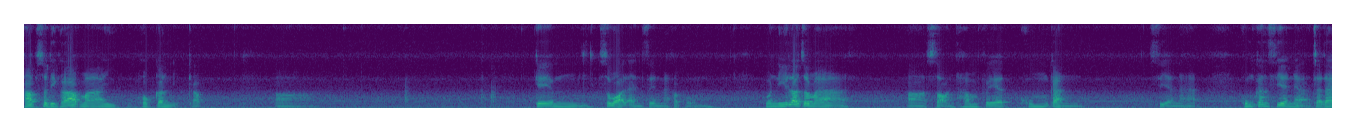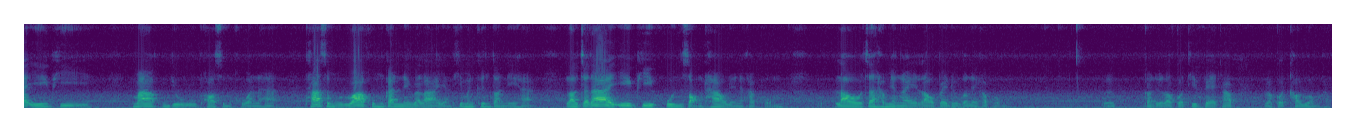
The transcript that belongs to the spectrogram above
ครับ สวัสดีครับ มาพบกันอีกกับเกม SWOT and Zen นะครับผม วันนี้เราจะมาอาสอนทำเฟสคุ้มกันเซียนนะฮะ คุ้มกันเซียนเนี่ยจะได้ EP มากอยู่พอสมควรนะฮะ ถ้าสมมุติว่าคุ้มกันในเวลาอย่างที่มันขึ้นตอนนี้ฮะ เราจะได้ EP คูณ 2 เท่าเลยนะครับผม เราจะทำยังไงเราไปดูกันเลยครับผม ก่อนอื่นเรากดที่เฟซครับแล้วกดเข้าร่วมครับ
